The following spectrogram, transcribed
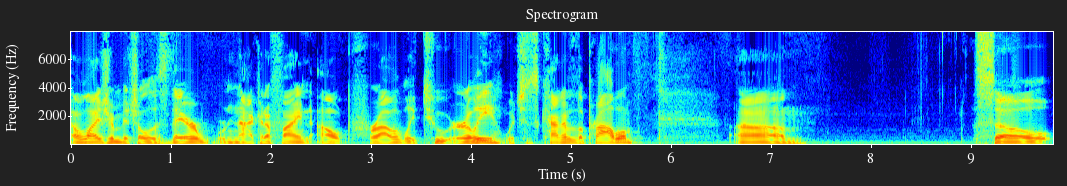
Elijah Mitchell is there, we're not going to find out probably too early, which is kind of the problem. Um, so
